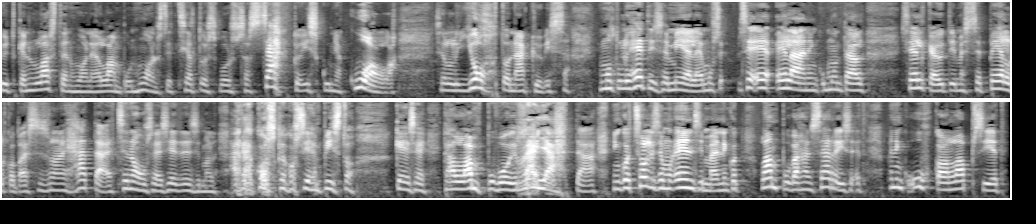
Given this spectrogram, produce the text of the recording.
kytkenyt lastenhuoneen lampun huonosti, että sieltä olisi voinut saada sähköiskun ja kuolla. Siellä oli johto näkyvissä. Niin mulla tuli heti se mieleen. Mun se, se e- elää niin kuin mun täällä selkäytimessä se pelko tai se sellainen hätä, että se nousee sieltä ensimmäinen. Älä koskeko siihen pistokeeseen, tämä lamppu voi räjähtää. Niin kuin, että se oli se mun ensimmäinen, niin kuin, että lamppu vähän särisi, että mä niin kuin uhkaan lapsia, että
